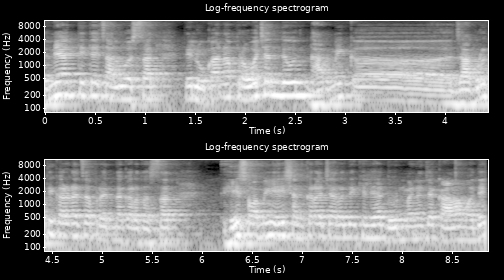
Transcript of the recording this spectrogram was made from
यज्ञात तिथे चालू असतात. ते लोकांना प्रवचन देऊन धार्मिक जागृती करण्याचा प्रयत्न करत असतात. हे स्वामी हे शंकराचार्य देखील ह्या दोन महिन्याच्या काळामध्ये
